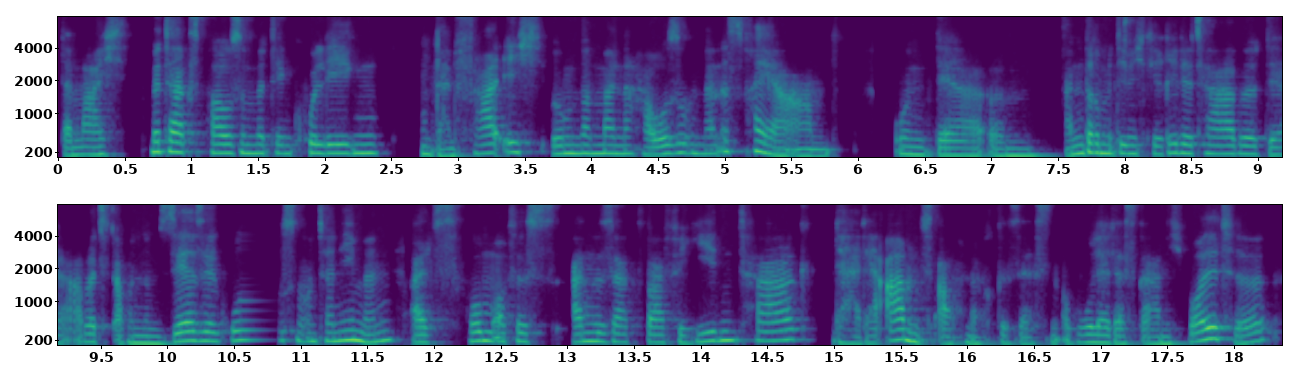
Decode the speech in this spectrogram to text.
dann mache ich Mittagspause mit den Kollegen und dann fahre ich irgendwann mal nach Hause und dann ist Feierabend. Und der ähm, andere, mit dem ich geredet habe, der arbeitet auch in einem sehr, sehr großen Unternehmen. Als Homeoffice angesagt war für jeden Tag, da hat er abends auch noch gesessen, obwohl er das gar nicht wollte,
